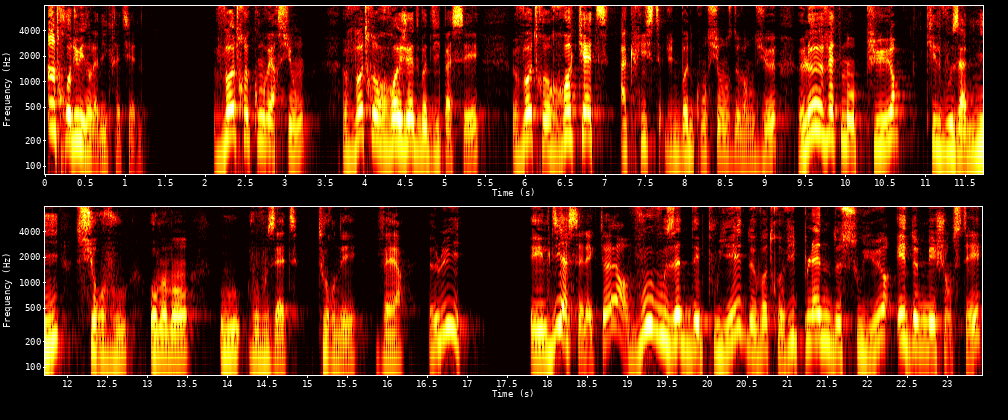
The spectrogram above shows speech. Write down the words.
introduit dans la vie chrétienne. Votre conversion, votre rejet de votre vie passée, votre requête à Christ d'une bonne conscience devant Dieu, le vêtement pur qu'il vous a mis sur vous au moment où vous vous êtes tourné vers lui. Et il dit à ses lecteurs, vous vous êtes dépouillés de votre vie pleine de souillure et de méchanceté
